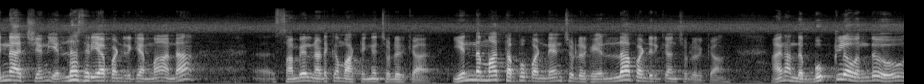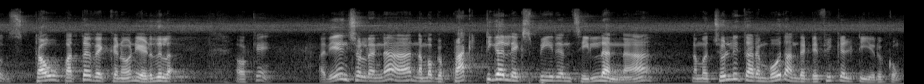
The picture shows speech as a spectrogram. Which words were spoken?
என்னாச்சுன்னு எல்லாம் சரியாக பண்ணியிருக்கேம்மா ஆனால் சமையல் நடக்க மாட்டேங்கன்னு சொல்லியிருக்கா. என்னம்மா தப்பு பண்ணேன்னு சொல்லியிருக்கா. எல்லாம் பண்ணியிருக்கான்னு சொல்லியிருக்கான் ஆனால் அந்த புக்கில் வந்து ஸ்டவ் பற்ற வைக்கணும்னு எழுதலை. ஓகே? அது ஏன் சொல்கிறேன்னா நமக்கு ப்ராக்டிக்கல் எக்ஸ்பீரியன்ஸ் இல்லைன்னா நம்ம சொல்லி தரும்போது அந்த டிஃபிகல்ட்டி இருக்கும்.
